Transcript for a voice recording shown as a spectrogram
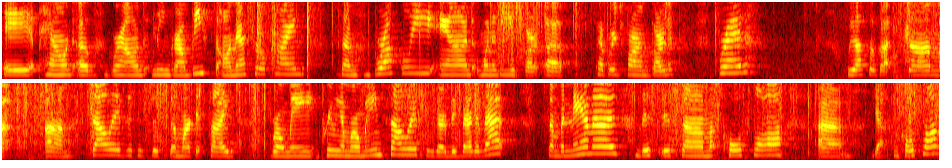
a pound of ground lean ground beef, the all natural kind, some broccoli, and one of these uh, Pepperidge Farm garlic bread. We also got some um, salad. This is just the Marketside romaine, premium romaine salad. So we got a big bag of that. Some bananas. This is some coleslaw. Um, yeah, some coleslaw.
